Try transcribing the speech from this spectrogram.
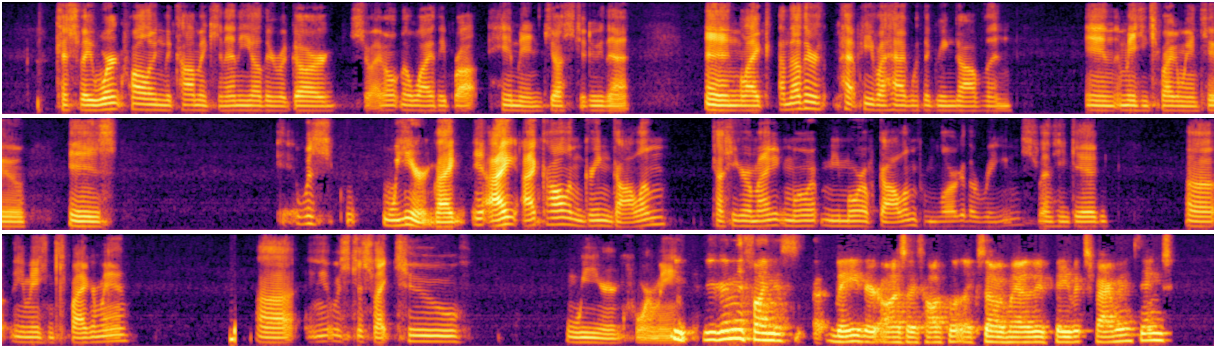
because they weren't following the comics in any other regard. So I don't know why they brought him in just to do that. And like another pet peeve I had with the Green Goblin in Amazing Spider-Man 2 is it was weird. Like I I call him Green Gollum because he reminded more, me more of Gollum from Lord of the Rings than he did uh, the Amazing Spider-Man. Uh, and it was just like too weird for me. You're going to find this later on as I talk about like some of my other favorite Spider-Man things.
